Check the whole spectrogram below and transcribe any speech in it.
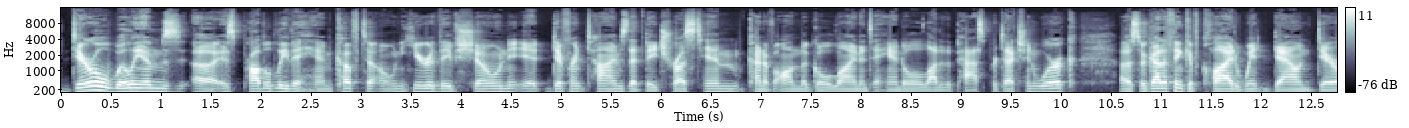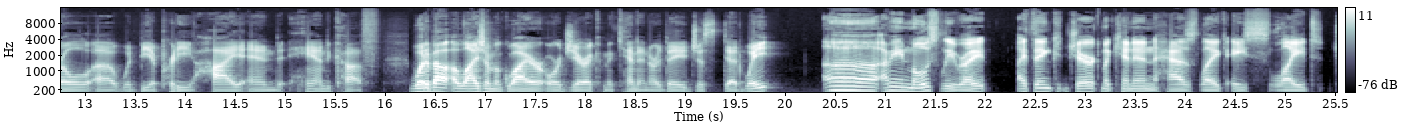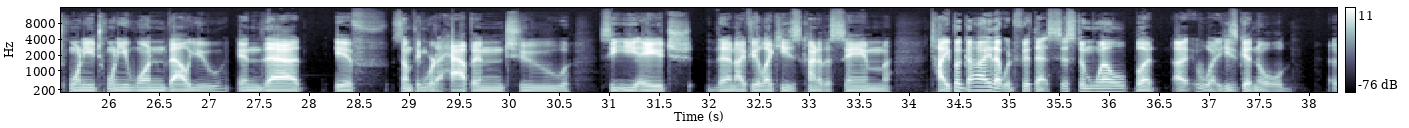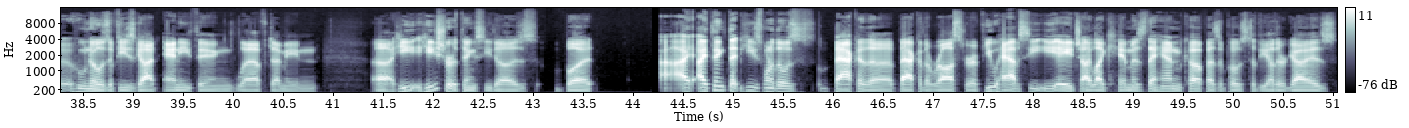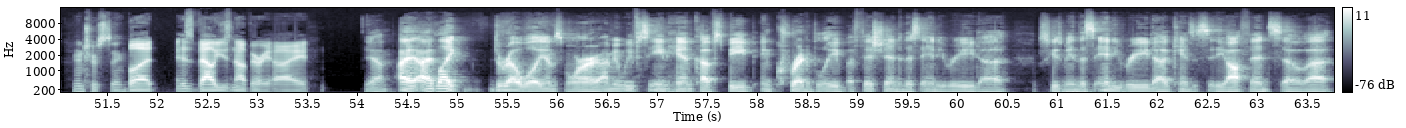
Darrel Williams uh, is probably the handcuff to own here. They've shown at different times that they trust him kind of on the goal line and to handle a lot of the pass protection work. Uh, so, got to think if Clyde went down, Darrel uh, would be a pretty high end handcuff. What about Elijah McGuire or Jerick McKinnon? Are they just dead weight? Uh, I mean, mostly, right? I think Jerick McKinnon has like a slight 2021 value in that if something were to happen to CEH, then I feel like he's kind of the same type of guy that would fit that system well. But I, what he's getting old. Uh, who knows if he's got anything left? I mean, uh, he he sure thinks he does, but I, I think that he's one of those back of the back of the roster. If you have CEH, I like him as the handcuff as opposed to the other guys. Interesting. But his value's not very high. Yeah, I, I like Darrel Williams more. I mean, we've seen handcuffs be incredibly efficient in this Andy Reid, uh, excuse me, in this Andy Reid uh, Kansas City offense. So, uh,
